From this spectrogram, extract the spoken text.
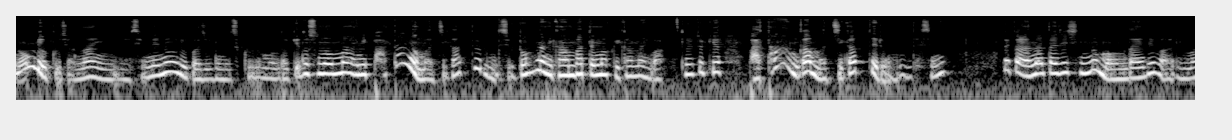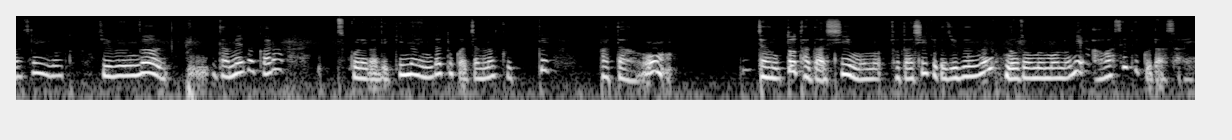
能力じゃないんですよね。能力は自分で作るもんだけどその前にパターンが間違ってるんですよ。どんなに頑張ってうまくいかないわ。という時はパターンが間違ってるんですよね。だからあなた自身の問題ではありませんよと。自分がダメだからこれができないんだとかじゃなくってパターンをちゃんと正しいもの正しいというか自分が、ね、望むものに合わせてくださいよ。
